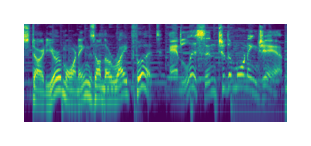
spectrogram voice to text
Start your mornings on the right foot and listen to the Morning Jam.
